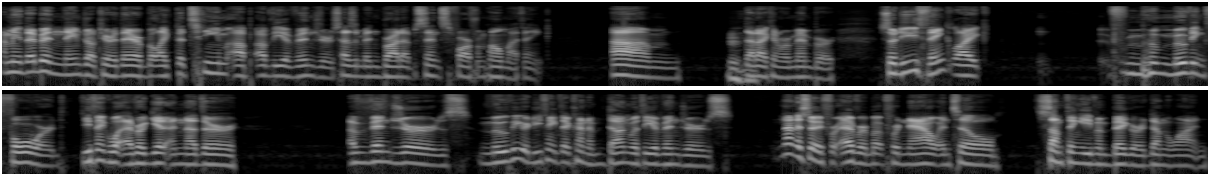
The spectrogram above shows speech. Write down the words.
I mean, they've been name dropped here or there, but like the team up of the Avengers hasn't been brought up since Far From Home. I think um, mm-hmm. that I can remember. So, do you think like moving forward, do you think we'll ever get another Avengers movie, or do you think they're kind of done with the Avengers? Not necessarily forever, but for now until something even bigger down the line.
